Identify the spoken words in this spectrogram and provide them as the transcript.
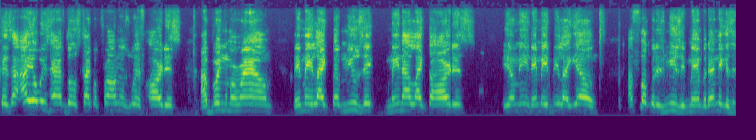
Cause I, I always have those type of problems with artists. I bring them around. They may like the music, may not like the artist. You know what I mean? They may be like, yo, I fuck with his music, man, but that nigga's a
